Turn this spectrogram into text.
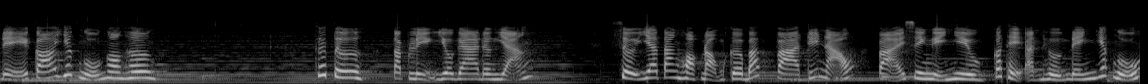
để có giấc ngủ ngon hơn. Thứ tư, tập luyện yoga đơn giản. Sự gia tăng hoạt động cơ bắp và trí não phải suy nghĩ nhiều có thể ảnh hưởng đến giấc ngủ.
